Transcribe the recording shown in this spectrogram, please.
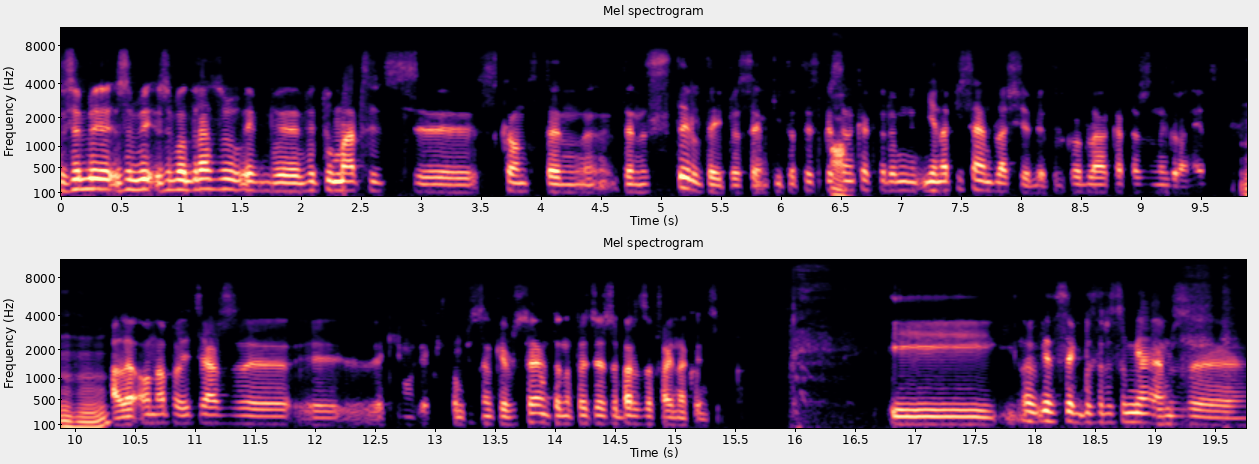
Żeby, żeby, żeby od razu jakby wytłumaczyć y, skąd ten, ten styl tej piosenki, to to jest piosenka, którą nie napisałem dla siebie, tylko dla Katarzyny Groniec, Mhm. ale ona powiedziała, że y, jak, jak tą piosenkę wysłałem, to ona powiedziała, że bardzo fajna końcówka. I no więc jakby zrozumiałem, że,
